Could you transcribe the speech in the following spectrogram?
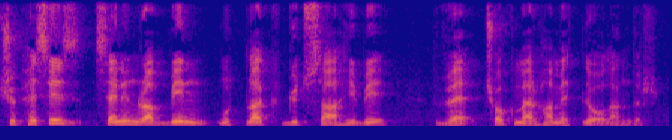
Şüphesiz senin Rabbin mutlak güç sahibi ve çok merhametli olandır.''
